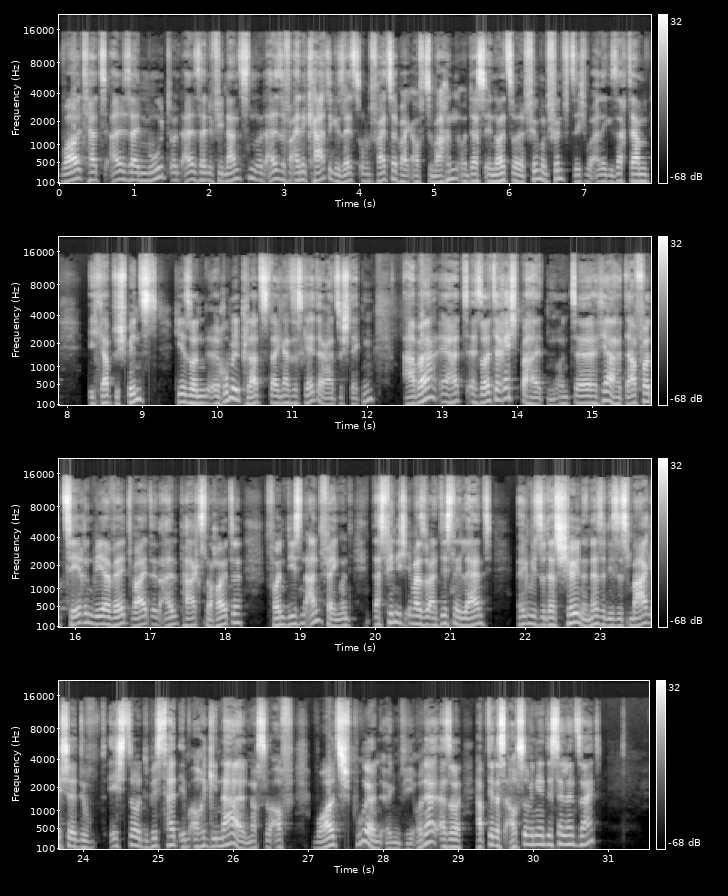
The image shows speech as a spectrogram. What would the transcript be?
Walt hat all seinen Mut und all seine Finanzen und alles auf eine Karte gesetzt, um einen Freizeitpark aufzumachen. Und das in 1955, wo alle gesagt haben, ich glaube, du spinnst, hier so ein Rummelplatz, dein ganzes Geld da reinzustecken. Aber er hat, er sollte Recht behalten. Und äh, ja, davon zehren wir weltweit in allen Parks noch heute von diesen Anfängen. Und das finde ich immer so an Disneyland irgendwie so das Schöne, ne? So dieses magische, du echt so, du bist halt im Original noch so auf Walls Spuren irgendwie, oder? Also habt ihr das auch so, wenn ihr in Disneyland seid?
